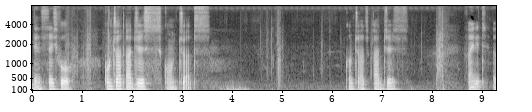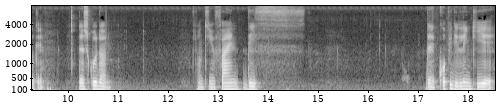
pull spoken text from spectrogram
then search for contract address contracts. Contract address. Find it. Okay. Then scroll down until you find this. Then copy the link here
